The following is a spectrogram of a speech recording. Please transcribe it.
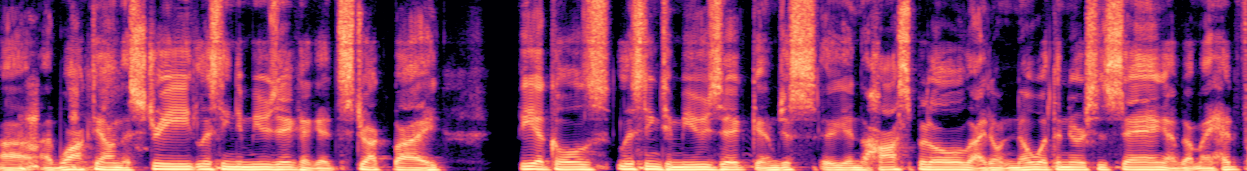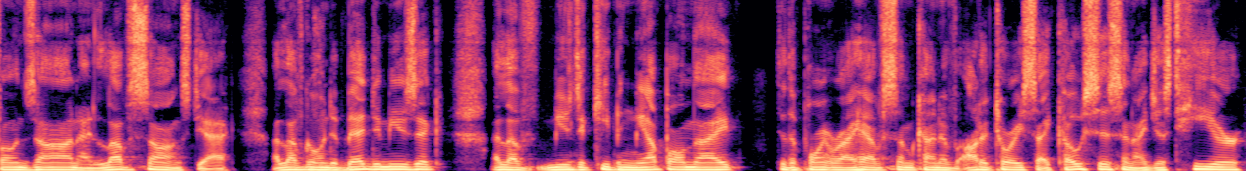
uh, I walk down the street listening to music. I get struck by vehicles listening to music. I'm just in the hospital. I don't know what the nurse is saying. I've got my headphones on. I love songs, Jack. I love going to bed to music. I love music keeping me up all night to the point where I have some kind of auditory psychosis and I just hear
